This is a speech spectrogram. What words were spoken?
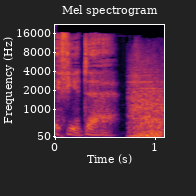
if you dare.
